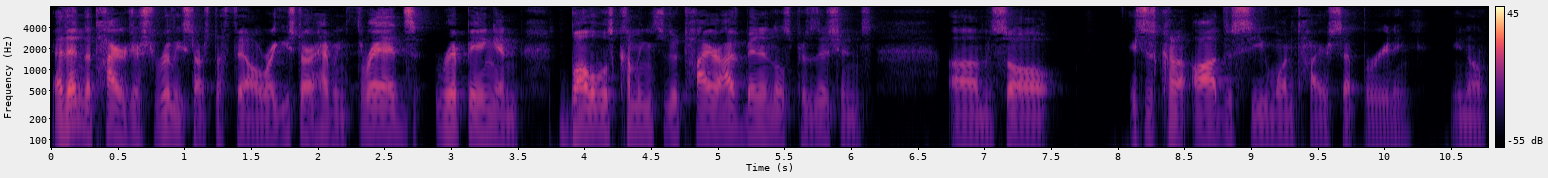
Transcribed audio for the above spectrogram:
and then the tire just really starts to fail. Right, you start having threads ripping and bubbles coming through the tire. I've been in those positions, um, so it's just kind of odd to see one tire separating. You know.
